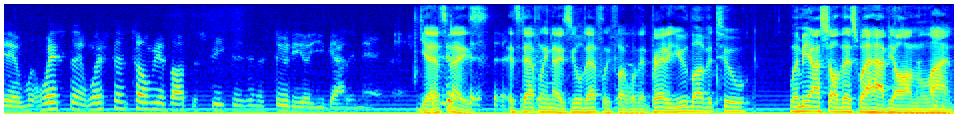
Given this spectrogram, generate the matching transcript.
Yeah, Wynston. Wynston told me about the speakers in the studio you got in there, man. Yeah, it's nice. It's definitely nice. You'll definitely fuck with it. Branndon, you'd love it too. Let me ask y'all this while I have y'all on the line.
